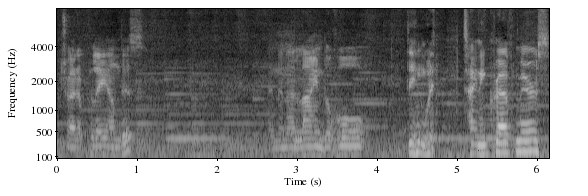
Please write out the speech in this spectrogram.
to try to play on this, and then I lined the whole thing with tiny craft mirrors,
